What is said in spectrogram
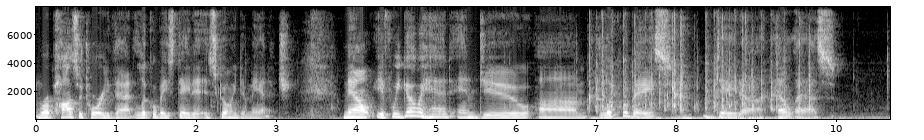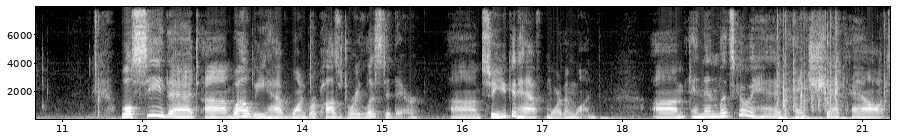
repository that Liquibase data is going to manage. Now, if we go ahead and do um, Liquibase data ls, we'll see that, uh, well, we have one repository listed there. Um, so you could have more than one. Um, and then let's go ahead and check out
